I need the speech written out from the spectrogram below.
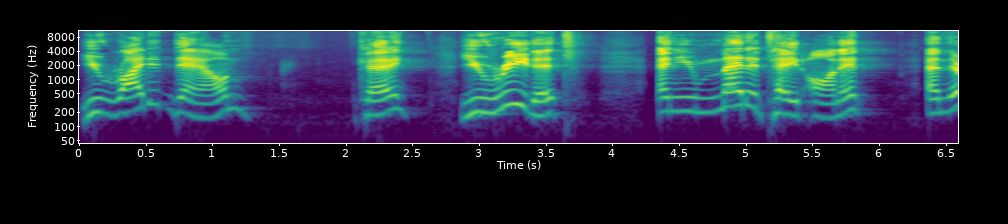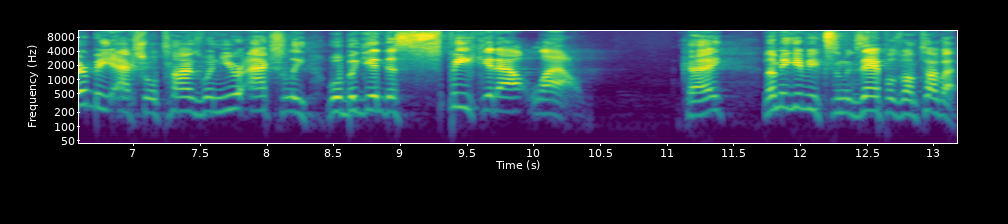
you write it down, okay? You read it and you meditate on it, and there'll be actual times when you're actually will begin to speak it out loud, okay? Let me give you some examples of what I'm talking about.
